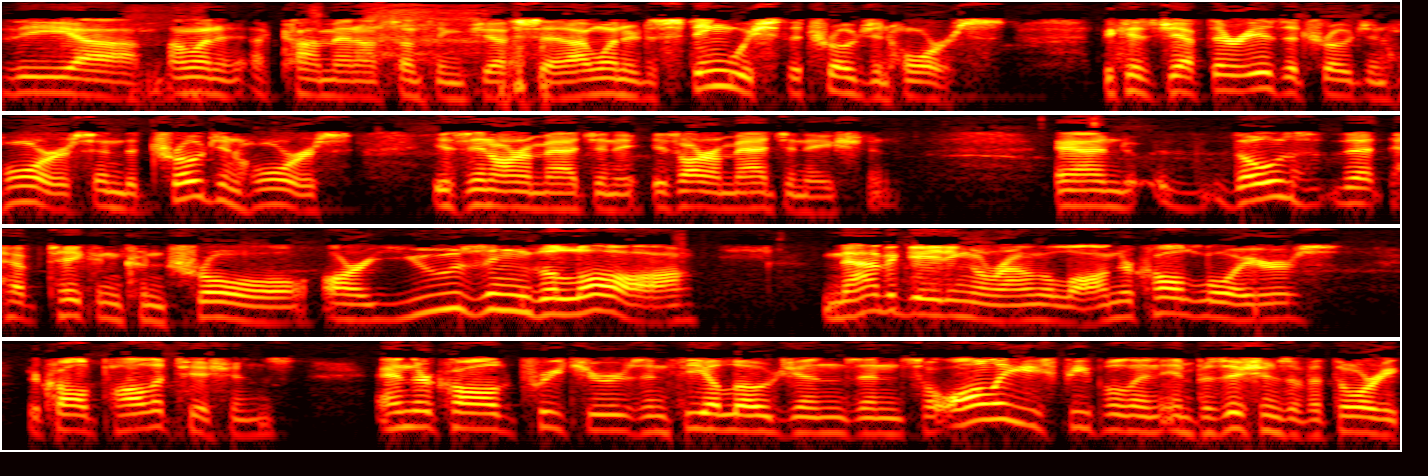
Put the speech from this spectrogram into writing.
The I want to comment on something Jeff said. I want to distinguish the Trojan horse because Jeff, there is a Trojan horse, and the Trojan horse is in our imagine is our imagination. And those that have taken control are using the law, navigating around the law, and they're called lawyers, they're called politicians, and they're called preachers and theologians. And so all of these people in, in positions of authority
